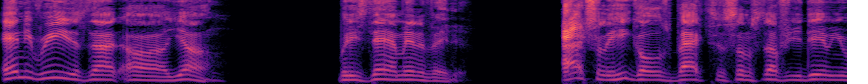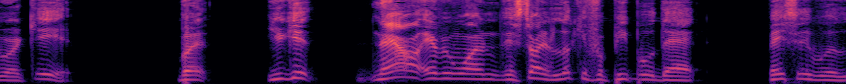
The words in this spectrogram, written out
Andy Reid is not uh, young, but he's damn innovative. Actually, he goes back to some stuff you did when you were a kid. But you get now everyone they started looking for people that basically were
